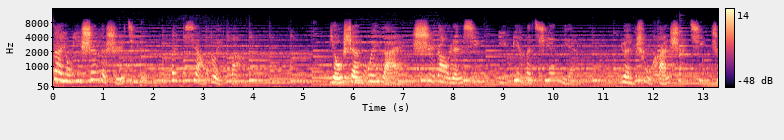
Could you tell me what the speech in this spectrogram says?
再用一生的时间奔向对方。游山归来，世道人心已变了千年。远处寒山轻舟，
